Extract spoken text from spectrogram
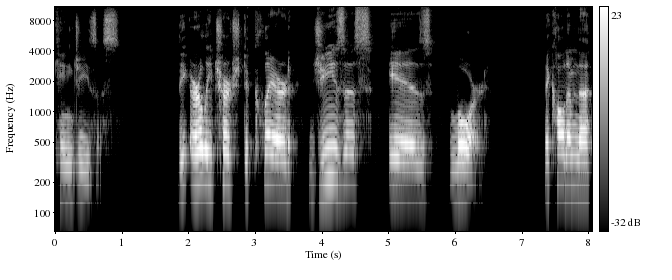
King Jesus. The early church declared Jesus is Lord. They called him the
